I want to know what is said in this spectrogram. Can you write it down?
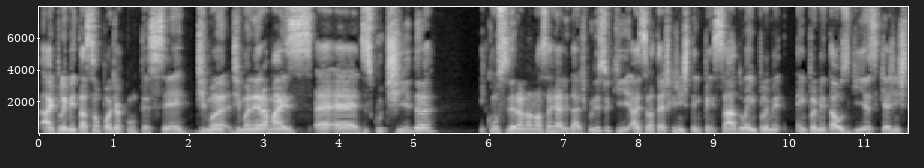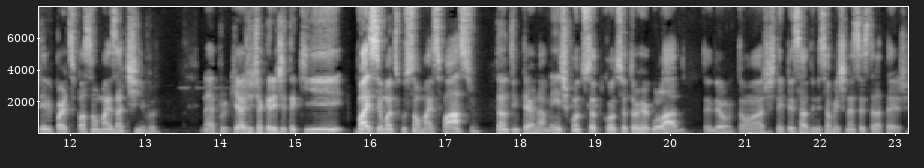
a implementação pode acontecer de, ma de maneira mais é, é, discutida e considerando a nossa realidade. Por isso que a estratégia que a gente tem pensado é, é implementar os guias que a gente teve participação mais ativa. Né? Porque a gente acredita que vai ser uma discussão mais fácil, tanto internamente quanto, quanto o setor regulado. Entendeu? Então a gente tem pensado inicialmente nessa estratégia.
